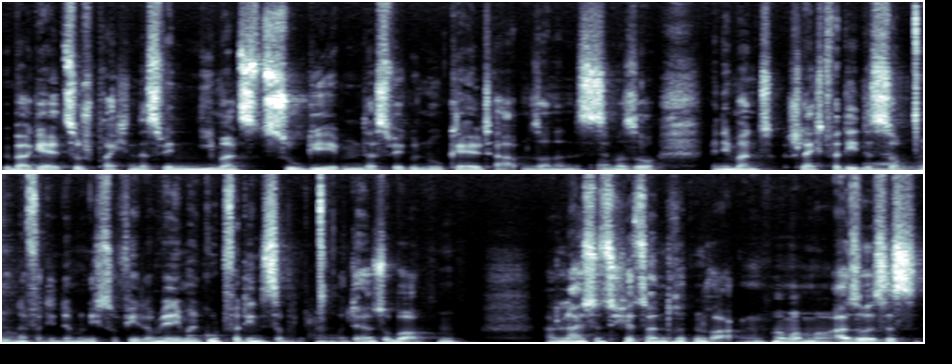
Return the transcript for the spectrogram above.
über Geld zu sprechen, dass wir niemals zugeben, dass wir genug Geld haben, sondern es ist ja. immer so, wenn jemand schlecht verdient, ist so, hm, der verdient immer nicht so viel. Und wenn jemand gut verdient, ist so, hm, der ist aber, hm, leistet sich jetzt einen dritten Wagen. Also es ist,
